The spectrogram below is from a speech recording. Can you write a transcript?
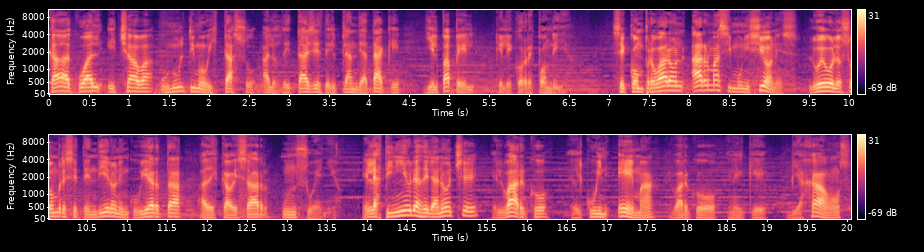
cada cual echaba un último vistazo a los detalles del plan de ataque y el papel que le correspondía. Se comprobaron armas y municiones. Luego los hombres se tendieron en cubierta a descabezar un sueño. En las tinieblas de la noche, el barco, el Queen Emma, el barco en el que viajábamos,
